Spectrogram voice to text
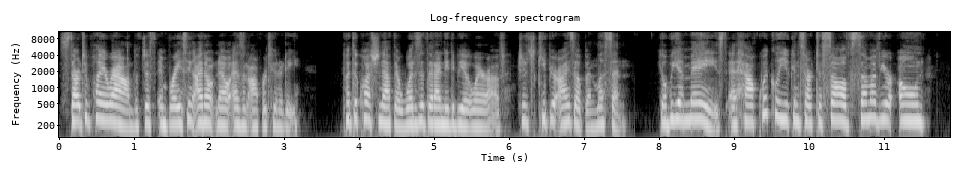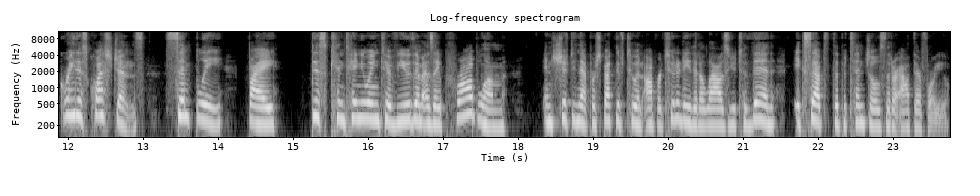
Start to play around with just embracing I don't know as an opportunity. Put the question out there what is it that I need to be aware of? Just keep your eyes open, listen. You'll be amazed at how quickly you can start to solve some of your own greatest questions simply by discontinuing to view them as a problem and shifting that perspective to an opportunity that allows you to then accept the potentials that are out there for you.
